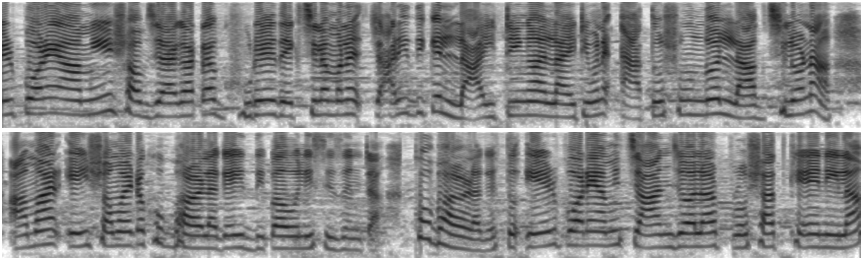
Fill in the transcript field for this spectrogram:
এরপরে আমি সব জায়গাটা ঘুরে দেখছিলাম মানে চারিদিকে লাইটিং আর লাইটিং মানে এত সুন্দর লাগছিল না। আমার এই সময়টা খুব ভালো লাগে, এই দীপাবলি সিজনটা খুব ভালো লাগে। তো এরপরে আমি চান, জল আর প্রসাদ খেয়ে নিলাম।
